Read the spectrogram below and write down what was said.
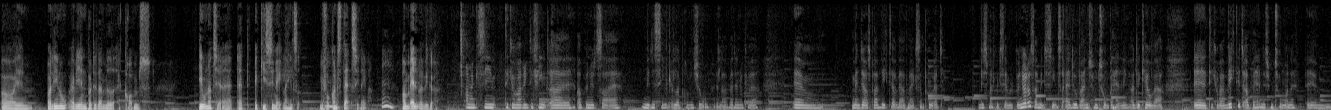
Og, øhm, og lige nu er vi inde på det der med, at kroppens evner til at, at, at give signaler hele tiden. Vi får mm. konstant signaler Mm. om alt, hvad vi gør. Og man kan sige, det kan jo være rigtig fint at, øh, at benytte sig af medicin eller prævention, eller hvad det nu kan være. Øhm, men det er også bare vigtigt at være opmærksom på, at hvis man for eksempel benytter sig af medicin, så er det jo bare en symptombehandling, og det kan jo være, øh, det kan være vigtigt at behandle symptomerne. Øhm,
